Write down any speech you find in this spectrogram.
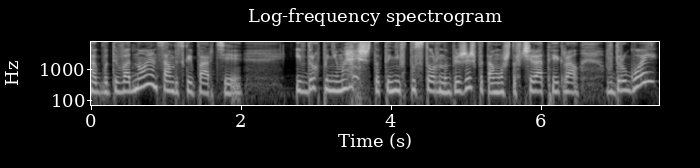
как бы ты в одной ансамбльской партии, и вдруг понимаешь, что ты не в ту сторону бежишь, потому что вчера ты играл в другой,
